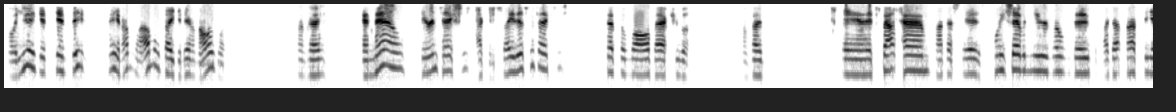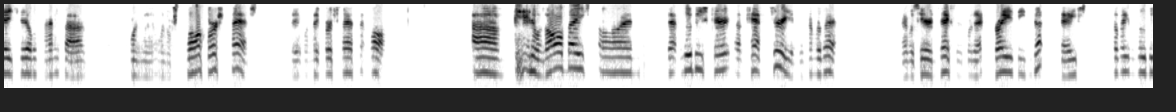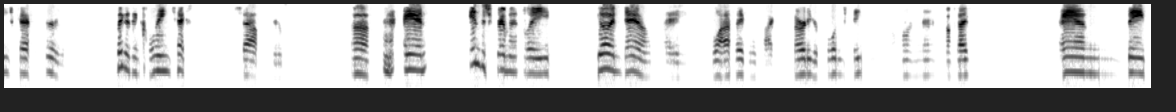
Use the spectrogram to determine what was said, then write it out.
Well, you ain't get ten feet. Man, I'm, I'm gonna take you down the hard way. Okay, and now here in Texas, I can say this for Texas, that the law backs you up. Okay, and it's about time. Like I said, it's 27 years overdue. I got my CHL in '95 when the when the law first passed. When they first passed that law, um, and it was all based on that Luby's uh, cafeteria. Remember that? That was here in Texas where that crazy nut case of a Luby's cafeteria. I think it's in Killeen, Texas, south here. Uh, and indiscriminately gunned down a, well, I think was like 30 or 40 people, somewhere in there, okay? And the,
